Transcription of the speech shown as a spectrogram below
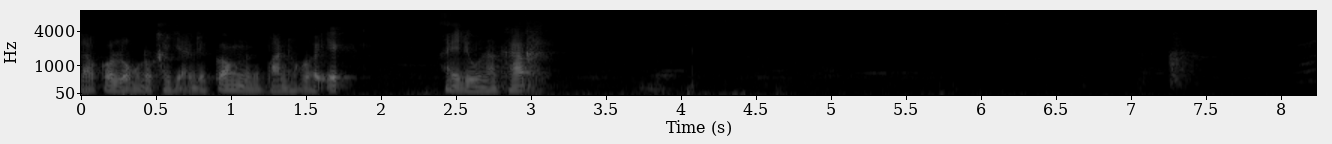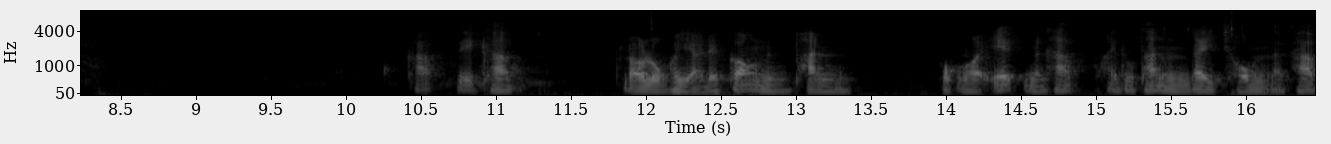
เราก็ลงโดยขยายด้วยกล้อง 1600x ให้ดูนะครับ ครับนี่ครับ เราลงขยายด้วยกล้อง 1,600x นะครับ ให้ทุกท่านได้ชมนะครับ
